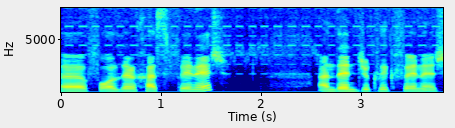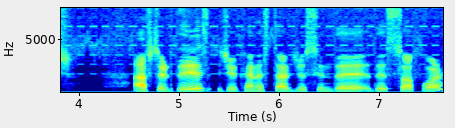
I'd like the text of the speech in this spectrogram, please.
uh, folder has finished and then you click finish. After this you can start using the the software.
